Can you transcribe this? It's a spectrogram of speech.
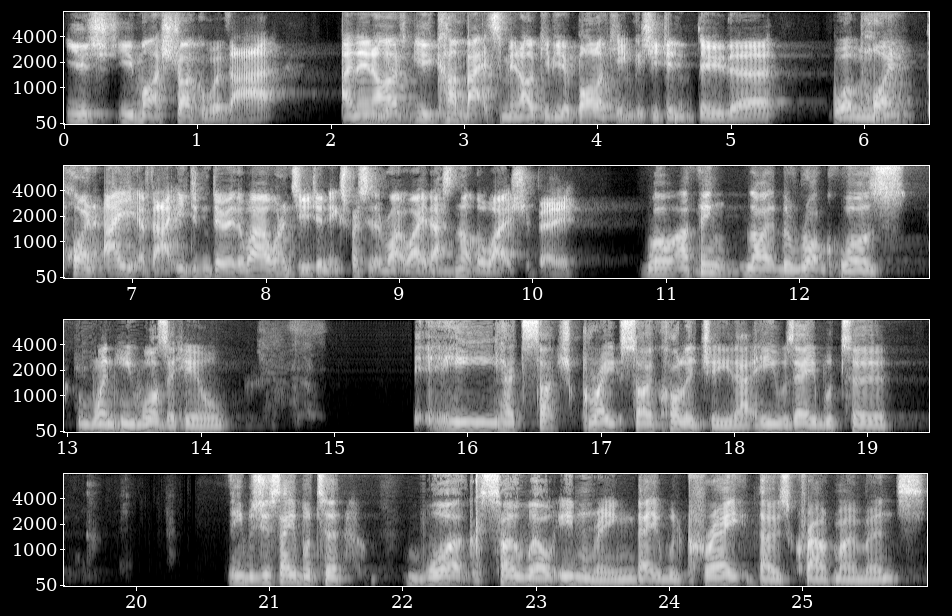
you you might struggle with that. And then yeah. I'd you come back to me and I'll give you a bollocking because you didn't do the well mm. point point eight of that. You didn't do it the way I wanted to. You didn't express it the right way. That's mm. not the way it should be. Well, I think like The Rock was when he was a heel. He had such great psychology that he was able to he was just able to work so well in ring that it would create those crowd moments.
